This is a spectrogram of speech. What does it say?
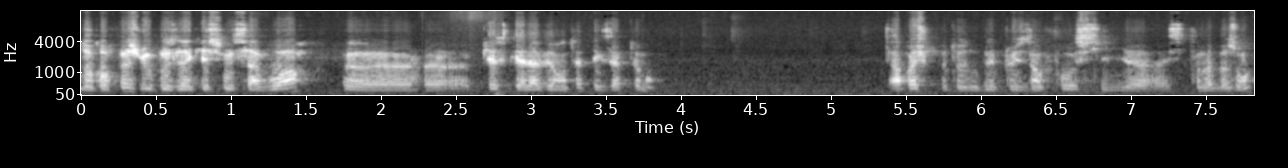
Donc en fait, je me pose la question de savoir euh, qu'est-ce qu'elle avait en tête exactement. Après, je peux te donner plus d'infos si, euh, si tu en as besoin.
